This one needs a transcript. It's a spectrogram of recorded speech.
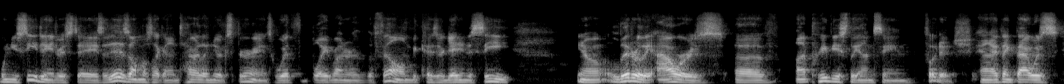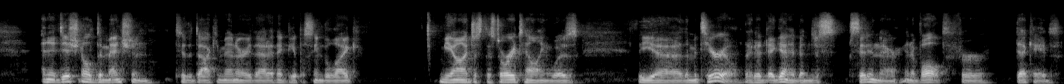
when you see Dangerous Days, it is almost like an entirely new experience with Blade Runner the film because you're getting to see, you know, literally hours of previously unseen footage. And I think that was an additional dimension to the documentary that I think people seem to like beyond just the storytelling was the uh, the material that had again had been just sitting there in a vault for decades.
